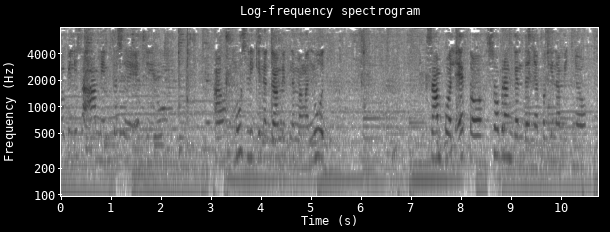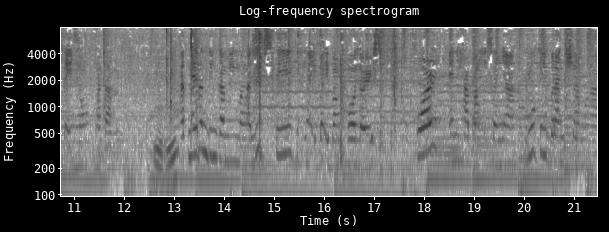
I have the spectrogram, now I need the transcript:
mabili sa amin kasi ito yung ah, mostly ginagamit ng mga nude. Example, ito, sobrang ganda niya pag ginamit nyo sa inyong mata. Mhm. At meron din kaming mga lipstick na iba-ibang colors. Four and a half ang isa niya. UK brand siya mga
